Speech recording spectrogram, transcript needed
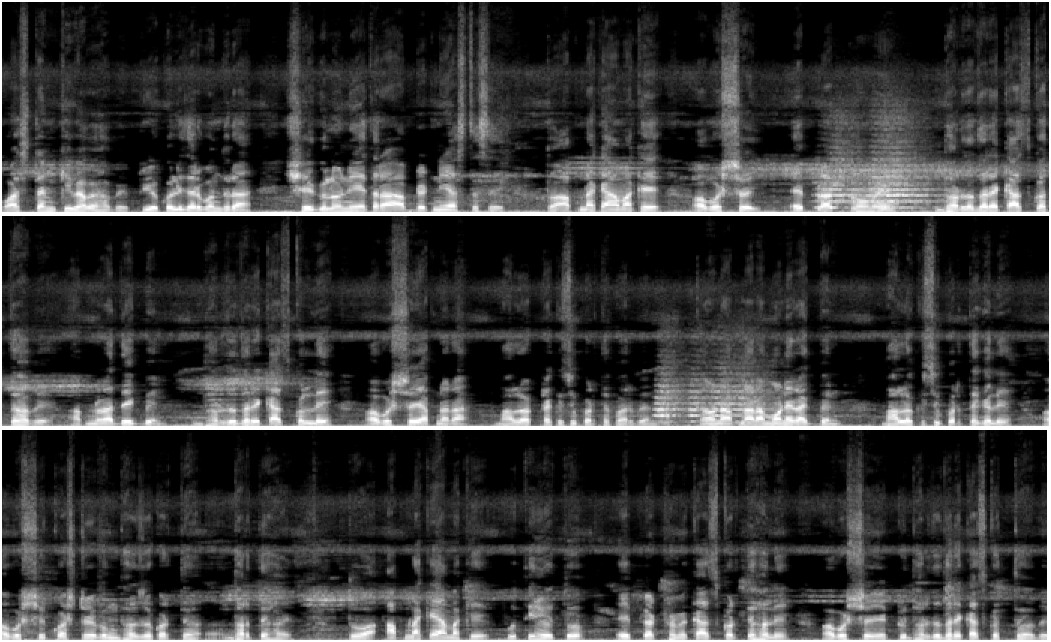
ওয়াচ টাইম কীভাবে হবে? প্রিয় কলিজার বন্ধুরা, সেগুলো নিয়ে তারা আপডেট নিয়ে আসতেছে। তো আপনাকে আমাকে অবশ্যই এই প্ল্যাটফর্মে ধৈর্য ধরে কাজ করতে হবে। আপনারা দেখবেন, ধৈর্য ধরে কাজ করলে অবশ্যই আপনারা ভালো একটা কিছু করতে পারবেন। কারণ আপনারা মনে রাখবেন, ভালো কিছু করতে গেলে অবশ্যই কষ্ট এবং ধৈর্য করতে, ধরতে হয়। তো আপনাকে আমাকে প্রতিনিয়ত এই প্ল্যাটফর্মে কাজ করতে হলে অবশ্যই একটু ধৈর্য ধরে কাজ করতে হবে।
